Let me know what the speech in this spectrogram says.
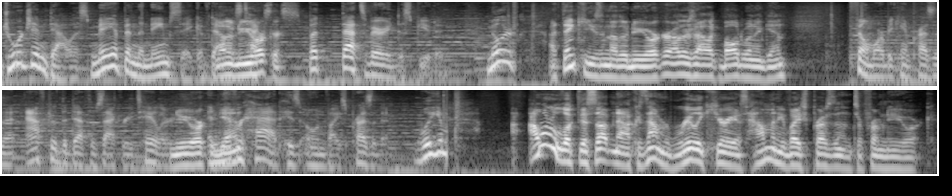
George M. Dallas may have been the namesake of Another Dallas, New Yorker. Texas, but that's very disputed. Millard I think he's another New Yorker. Oh, there's Alec Baldwin again. Fillmore became president after the death of Zachary Taylor New York and again? never had his own vice president. William I want to look this up now because I'm really curious how many vice presidents are from New York.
